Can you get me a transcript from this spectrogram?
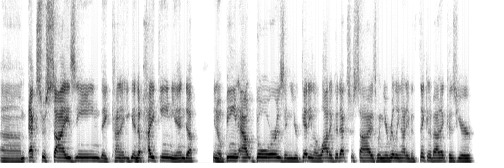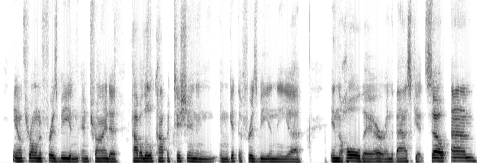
um, exercising. They kind of, you end up hiking, you end up you know being outdoors and you're getting a lot of good exercise when you're really not even thinking about it because you're you know throwing a frisbee and, and trying to have a little competition and, and get the frisbee in the uh, in the hole there or in the basket. So um,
